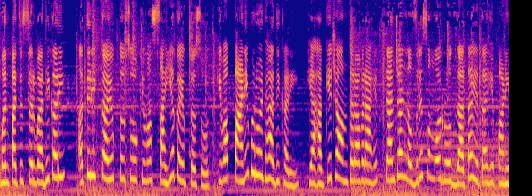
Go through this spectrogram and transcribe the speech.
मनपाचे सर्व अधिकारी अतिरिक्त आयुक्त असो किंवा सहाय्यक आयुक्त असोत किंवा पाणी पुरवठा अधिकारी हे हाकेच्या अंतरावर आहेत. त्यांच्या नजरेसमोर रोज जाता येता हे पाणी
